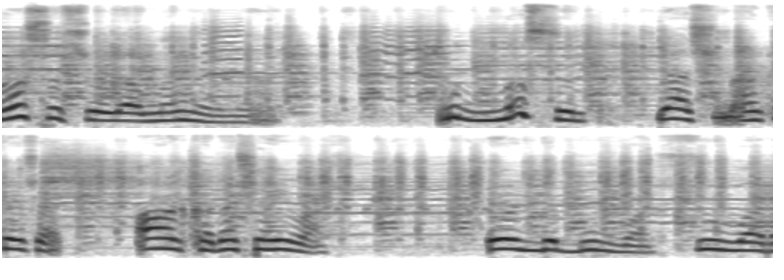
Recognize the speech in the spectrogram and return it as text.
nasıl söyle anlamıyorum ya. Bu nasıl? Ya şimdi arkadaşlar arkada şey var. Önde bu var. Su var.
